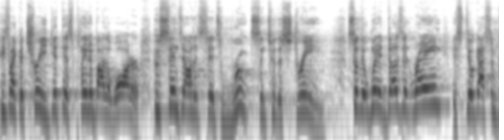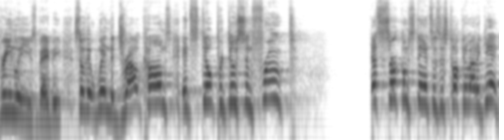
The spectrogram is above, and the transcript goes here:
He's like a tree, get this, planted by the water, who sends out its, its roots into the stream. So that when it doesn't rain, it's still got some green leaves, baby. So that when the drought comes, it's still producing fruit. That circumstances is talking about again.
